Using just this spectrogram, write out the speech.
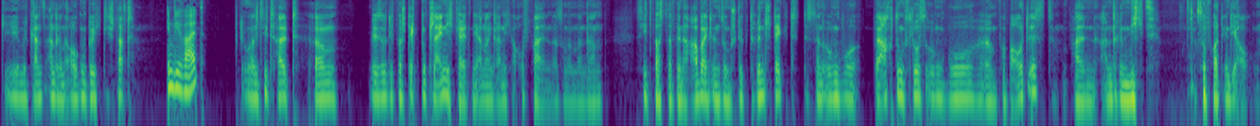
gehe mit ganz anderen Augen durch die Stadt. Inwieweit? Man sieht halt ähm, wie so die versteckten Kleinigkeiten, die anderen gar nicht auffallen. Also wenn man dann sieht, was da für eine Arbeit in so einem Stück drinsteckt, das dann irgendwo beachtungslos irgendwo ähm, verbaut ist, fallen anderen nicht sofort in die Augen.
